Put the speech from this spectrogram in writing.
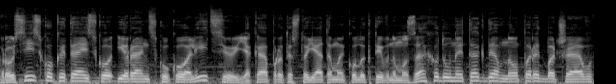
Російсько-китайсько-іранську коаліцію, яка протистоятиме колективному заходу, не так давно передбачав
